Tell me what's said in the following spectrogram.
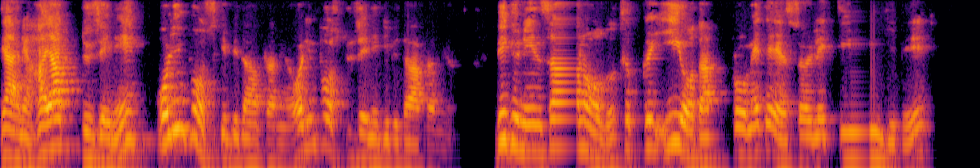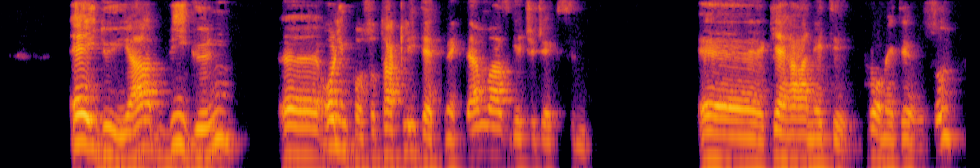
Yani hayat düzeni Olimpos gibi davranıyor. Olimpos düzeni gibi davranıyor. Bir gün insanoğlu tıpkı İyo'da Prometheus'e söylediğim gibi ey dünya bir gün e, Olimpos'u taklit etmekten vazgeçeceksin e, kehaneti Prometheus'un.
